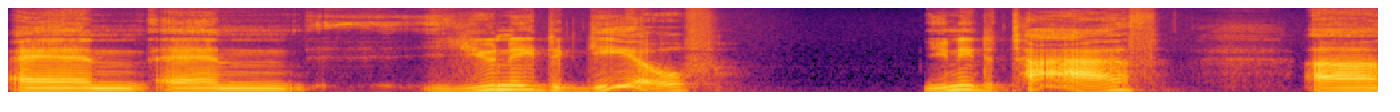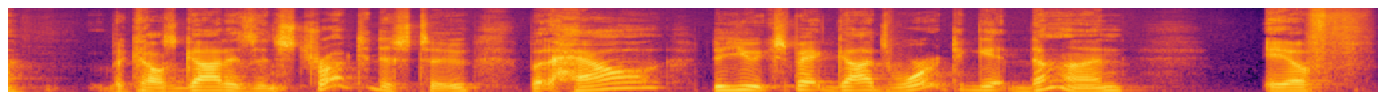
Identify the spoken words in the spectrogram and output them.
and and you need to give, you need to tithe, uh, because God has instructed us to. But how do you expect God's work to get done if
